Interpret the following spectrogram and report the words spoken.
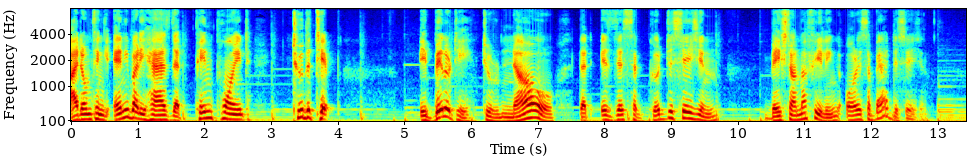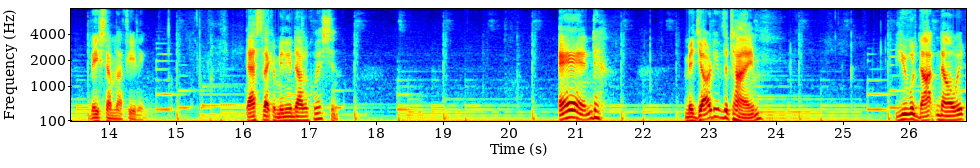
I don't think anybody has that pinpoint to the tip ability to know that is this a good decision based on my feeling or is a bad decision based on my feeling? That's like a million dollar question. And majority of the time you will not know it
